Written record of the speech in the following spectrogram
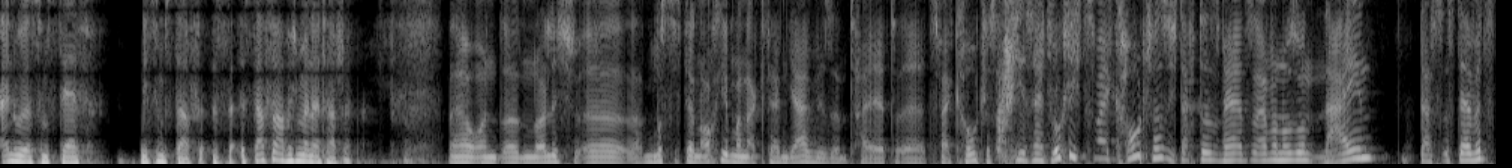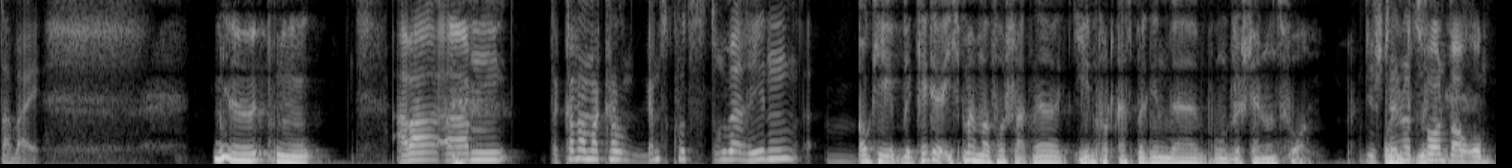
Nein, du gehörst zum Staff. Nicht zum Stuff. Stuff habe ich in meiner Tasche. Ja, und äh, neulich äh, musste ich dann auch jemand erklären, ja, wir sind halt äh, zwei Coaches. Ach, ihr seid wirklich zwei Coaches? Ich dachte, das wäre jetzt einfach nur so, nein, das ist der Witz dabei. Aber ähm, da können wir mal ganz kurz drüber reden. Okay, Kette, ich mache mal einen Vorschlag. Ne? Jeden Podcast beginnen wir und wir stellen uns vor. Wir stellen und uns vor und warum.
